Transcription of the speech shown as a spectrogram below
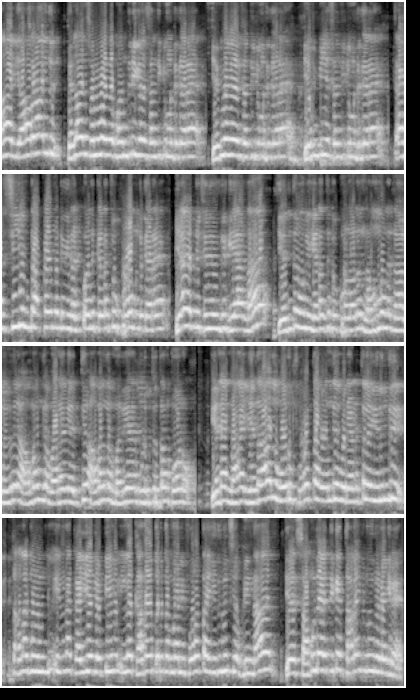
நான் யாராவது எல்லாரும் சொல்லுவாங்க மந்திரிகளை சந்திக்க மாட்டேங்கிறேன் எம்எல்ஏ சந்திக்க மாட்டேங்கிறேன் எம்பியை சந்திக்க மாட்டேங்கிறேன் சிஎம் அப்பாயின்மெண்ட் வந்து கிடைச்சு போக மாட்டேங்கிறேன் ஏன் அப்படி செஞ்சிருக்கு ஏன்னா எந்த ஒரு இடத்துக்கு போனாலும் நம்மள நாலு பேர் அவங்க வரவேற்று அவங்க மரியாதை கொடுத்து தான் போனோம். ஏன்னா நான் ஏதாவது ஒரு போட்டோ வந்து ஒரு இடத்துல இருந்து தலை குனிந்து இல்ல கையை கட்டியோ இல்ல கதவு திறந்த மாதிரி போட்டோ இருந்துச்சு அப்படின்னா என் சமுதாயத்துக்கே தலைக்கணும்னு நினைக்கிறேன்.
